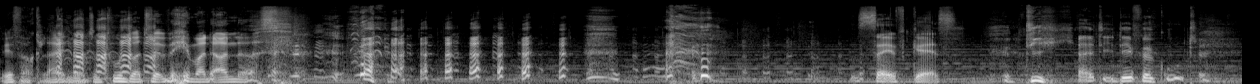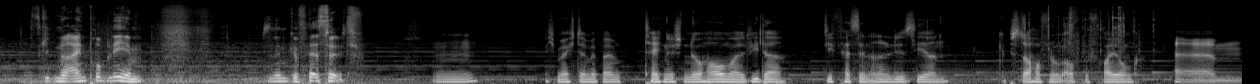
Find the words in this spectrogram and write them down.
Wir verkleiden uns und tun so, als wären wir jemand anders. Safe guess. Die, ich halte die Idee für gut. Es gibt nur ein Problem. Sie sind gefesselt. Mhm. Ich möchte mit meinem technischen Know-how mal wieder die Fesseln analysieren. Gibt es da Hoffnung auf Befreiung? ähm,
